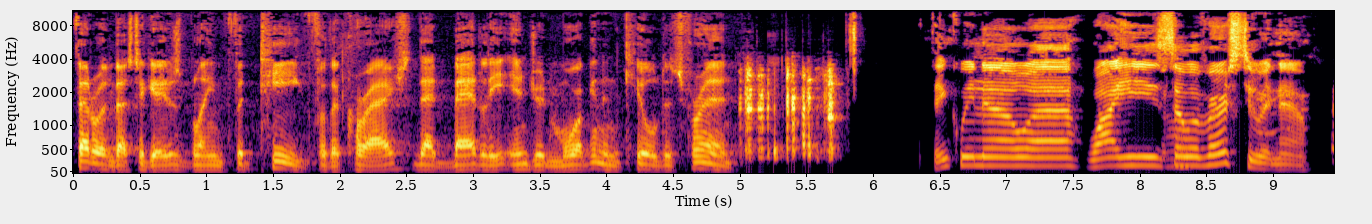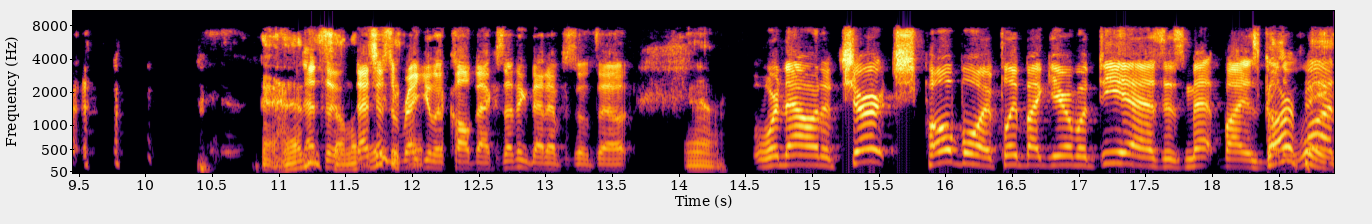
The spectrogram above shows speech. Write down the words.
Federal investigators blame fatigue for the crash that badly injured Morgan and killed his friend. I think we know uh, why he's so averse to it now. That's, a, that's just a regular callback because I think that episode's out. Yeah. We're now in a church. Po' Boy, played by Guillermo Diaz, is met by his brother Juan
